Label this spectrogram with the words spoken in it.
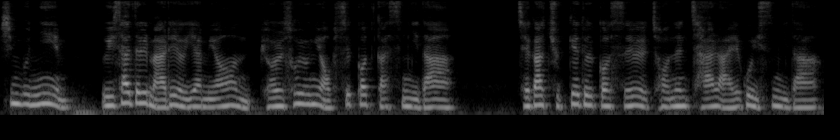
신부님, 의사들 말에 의하면 별 소용이 없을 것 같습니다. 제가 죽게 될 것을 저는 잘 알고 있습니다.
